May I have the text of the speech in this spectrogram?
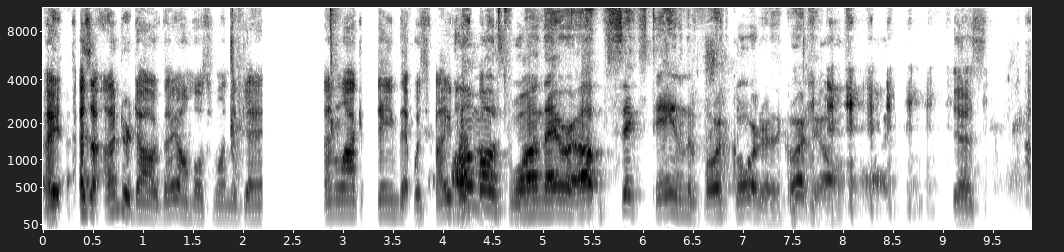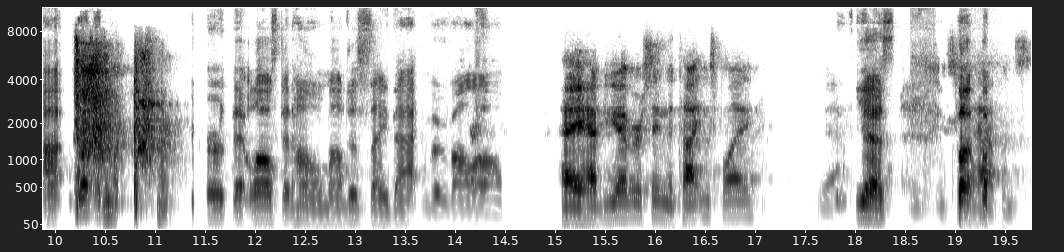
Hey, as an underdog, they almost won the game. Unlike a team that was favored. almost won. They were up 16 in the fourth quarter. The course they almost won. Yes. Uh, that lost at home. I'll just say that and move on. Hey, have you ever seen the Titans play? Yeah. Yes. That's But- what but- happens.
